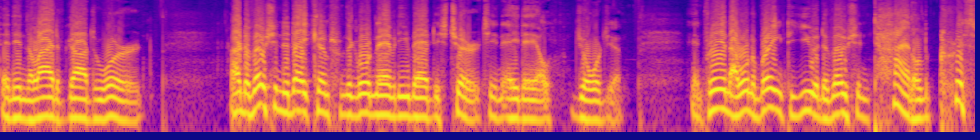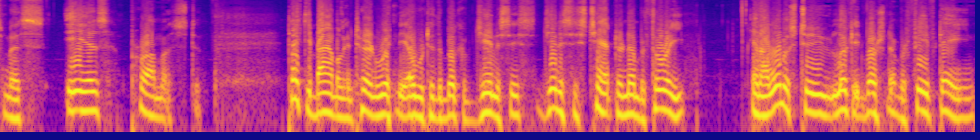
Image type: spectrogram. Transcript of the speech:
than in the light of God's Word. Our devotion today comes from the Gordon Avenue Baptist Church in Adel, Georgia. And, friend, I want to bring to you a devotion titled Christmas is Promised. Take your Bible and turn with me over to the book of Genesis, Genesis chapter number 3. And I want us to look at verse number 15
